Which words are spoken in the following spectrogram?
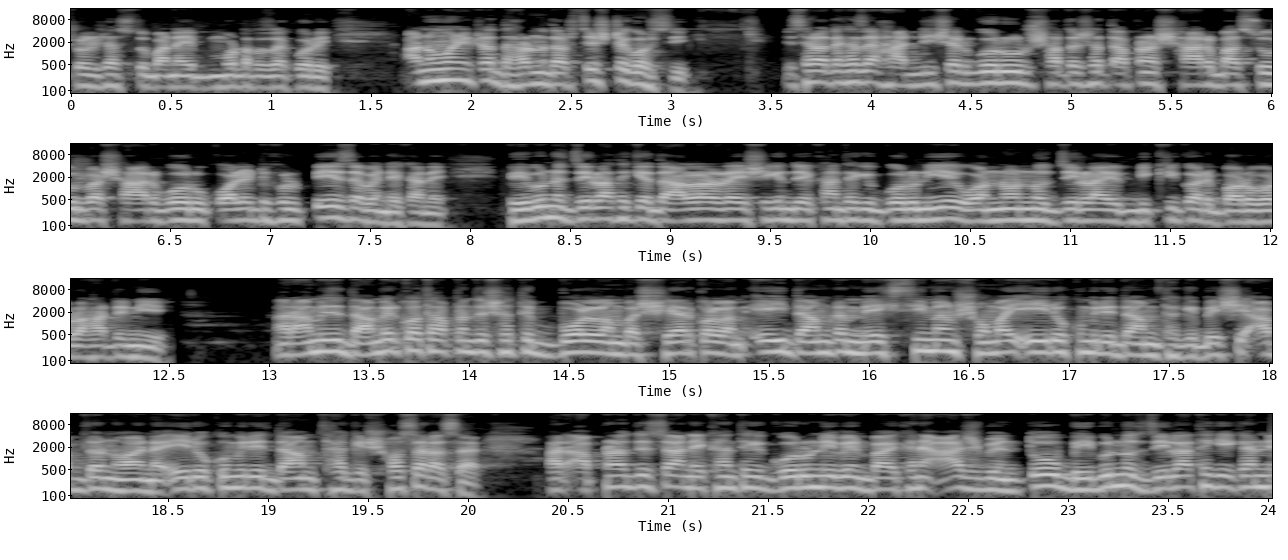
শরীর স্বাস্থ্য বানায় মোটা তাজা করে। আনুমানিক একটা ধারণা দেওয়ার চেষ্টা করছি। এছাড়া দেখা যায় হাড্ডি সার গরুর সাথে সাথে আপনার সার, বাছুর বা সার গরু কোয়ালিটিফুল পেয়ে যাবেন এখানে। বিভিন্ন জেলা থেকে দালালরা এসে কিন্তু এখান থেকে গরু নিয়ে অন্য অন্য জেলায় বিক্রি করে বড় বড় হাটে নিয়ে। আর আমি যে দামের কথা আপনাদের সাথে বললাম বা শেয়ার করলাম, এই দামটা ম্যাক্সিমাম সময় এই রকমেরই দাম থাকে। বেশি আপ ডাউন হয় না এই রকমেরই দাম থাকে সচরাচর। আর আপনারা যদি চান এখান থেকে গরু নেবেন বা এখানে আসবেন, তো বিভিন্ন জেলা থেকে এখানে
